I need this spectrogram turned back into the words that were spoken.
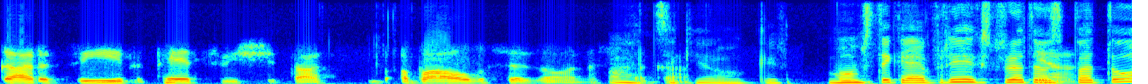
gara dzīve pēc viss šī tās balvu sezonas. Ah, cik jauki. Mums tikai prieks, protams, Jā. par to.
